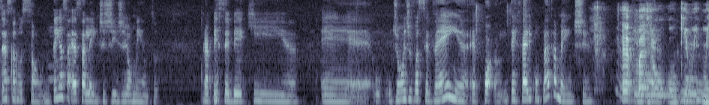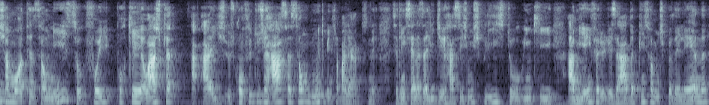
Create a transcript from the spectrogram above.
essa noção, não tem essa, essa lente de, de aumento para perceber que é, de onde você vem é, interfere completamente. É, mas é, o, o que me, me chamou a atenção nisso foi porque eu acho que as, os conflitos de raça são muito bem trabalhados, né? Você tem cenas ali de racismo explícito, em que a Mia é inferiorizada, principalmente pela Helena,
